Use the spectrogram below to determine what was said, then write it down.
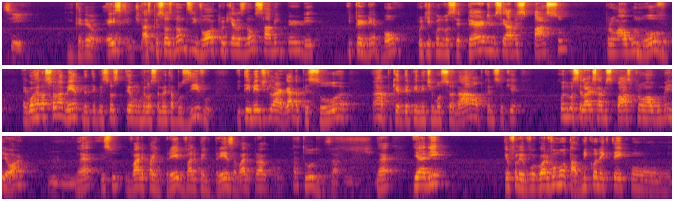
Sim. Entendeu? É isso que as pessoas não desenvolvem porque elas não sabem perder. E perder é bom, porque quando você perde, você abre espaço para um algo novo. É igual relacionamento, né? Tem pessoas que têm um relacionamento abusivo e tem medo de largar da pessoa, ah, porque é dependente emocional, porque não sei o quê. Quando você larga, você abre espaço para um algo melhor. Né? Isso vale para emprego, vale para empresa, vale para tudo Exatamente. né? E ali eu falei, vou- agora eu vou montar. Me conectei com,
